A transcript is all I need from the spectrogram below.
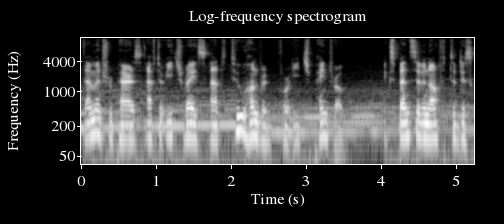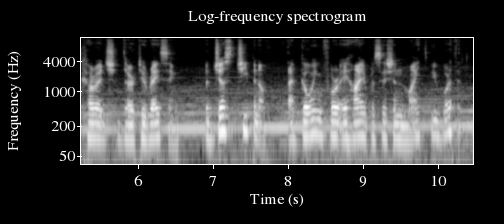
Damage repairs after each race at 200 for each paint job. Expensive enough to discourage dirty racing, but just cheap enough that going for a higher precision might be worth it.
